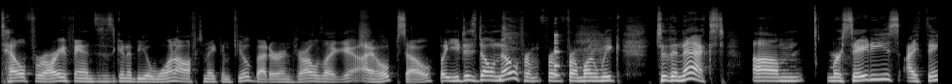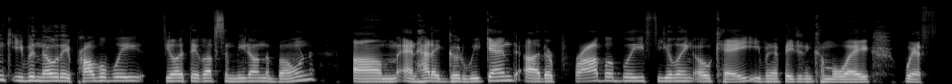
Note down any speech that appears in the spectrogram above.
tell Ferrari fans this is going to be a one-off to make them feel better. And Charles was like, yeah, I hope so. But you just don't know from from, from one week to the next. Um, Mercedes, I think, even though they probably feel like they left some meat on the bone um, and had a good weekend, uh, they're probably feeling okay, even if they didn't come away with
